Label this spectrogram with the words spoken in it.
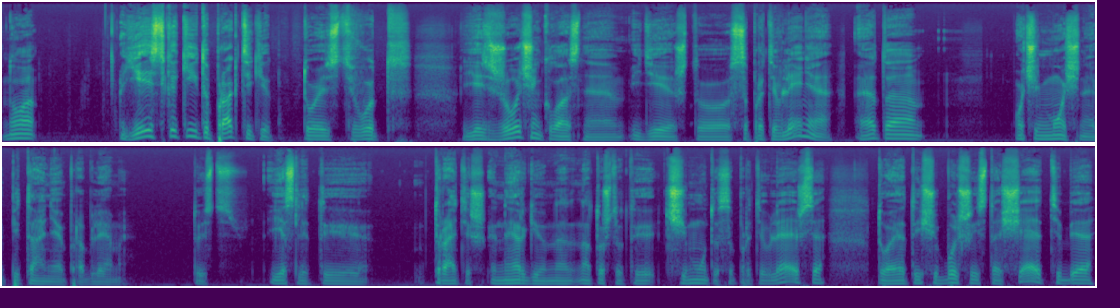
Но есть какие-то практики, то есть вот есть же очень классная идея, что сопротивление — это очень мощное питание проблемы. То есть если ты тратишь энергию на, на то, что ты чему-то сопротивляешься, то это еще больше истощает тебя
